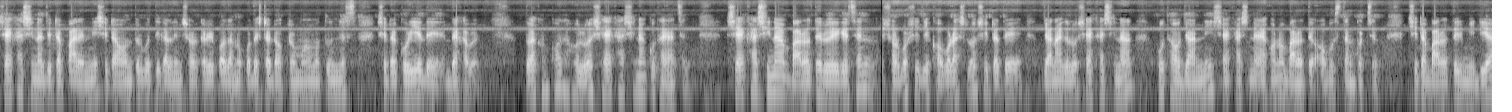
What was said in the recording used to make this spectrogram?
শেখ হাসিনা যেটা পারেননি, সেটা অন্তর্বর্তীকালীন সরকারের প্রধান উপদেষ্টা ডক্টর মোহাম্মদ উন্নিস সেটা করিয়ে দেখাবেন। তো এখন কথা হলো, শেখ হাসিনা কোথায় আছেন? শেখ হাসিনা ভারতে রয়ে গেছেন। সর্বশেষ যে খবর আসলো, সেটাতে জানা গেল শেখ হাসিনা কোথাও যাননি। শেখ হাসিনা এখনও ভারতে অবস্থান করছেন। সেটা ভারতের মিডিয়া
